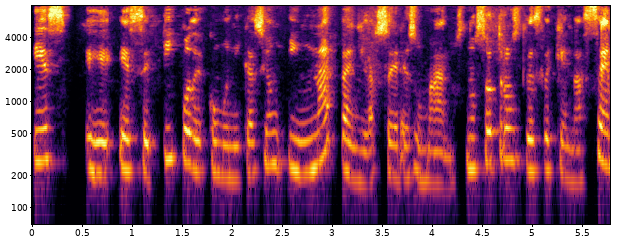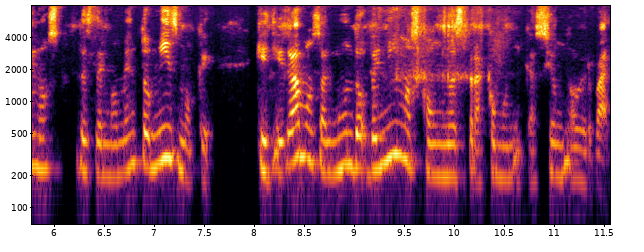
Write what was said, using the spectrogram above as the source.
es eh, ese tipo de comunicación innata en los seres humanos. Nosotros desde que nacemos, desde el momento mismo que, que llegamos al mundo, venimos con nuestra comunicación no verbal.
